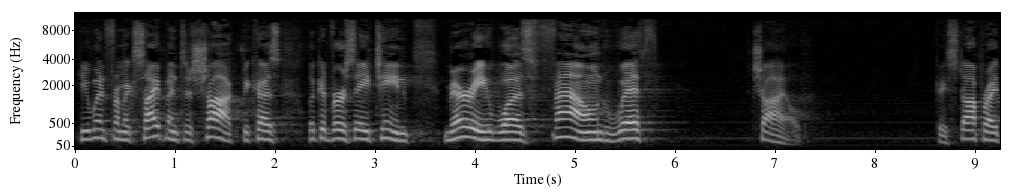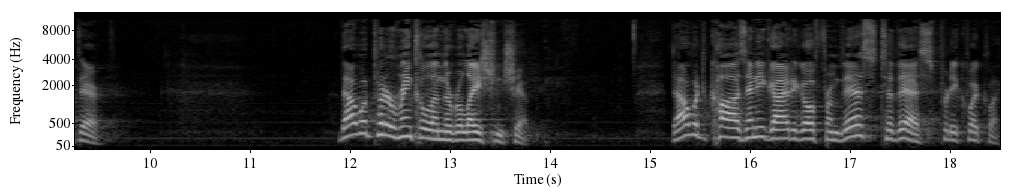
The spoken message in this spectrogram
He went from excitement to shock because, look at verse 18 Mary was found with child. Okay, stop right there. That would put a wrinkle in the relationship. That would cause any guy to go from this to this pretty quickly,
